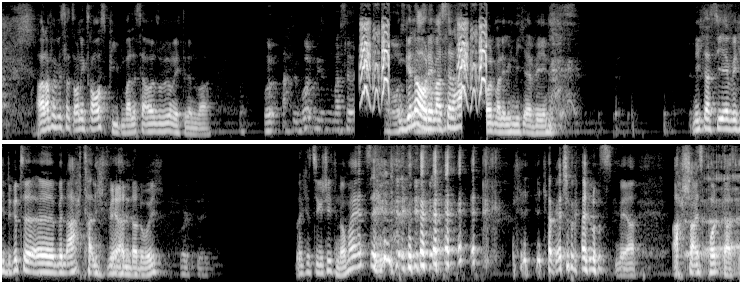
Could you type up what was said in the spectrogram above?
Aber dafür müsst ihr jetzt auch nichts rauspiepen, weil es ja sowieso nicht drin war. Ach, wir wollten diesen Marcel Genau, den Marcel H. wollte man nämlich nicht erwähnen. Nicht, dass hier irgendwelche Dritte äh, benachteiligt werden dadurch. Richtig. Soll ich jetzt die Geschichte nochmal erzählen? ich habe jetzt schon keine Lust mehr. Ach, scheiß Podcast.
